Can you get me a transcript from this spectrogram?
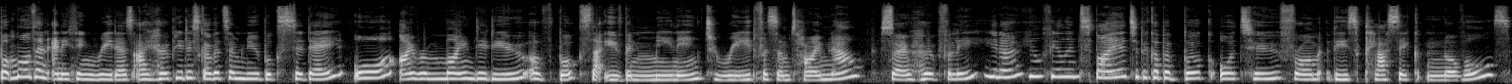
But more than anything, readers, I hope you discovered some new books today, or I reminded you of books that you've been meaning to read for some time now. So hopefully, you know, you'll feel inspired to pick up a book or two from these classic novels.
